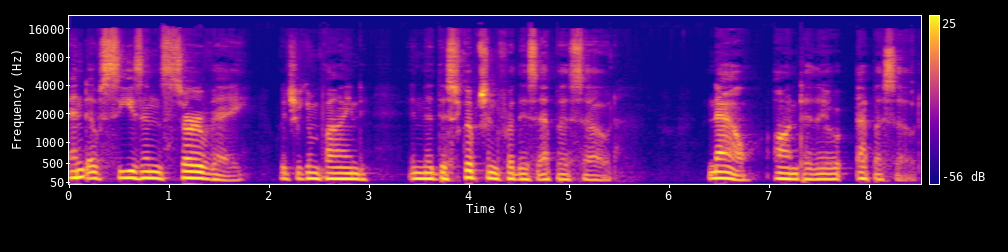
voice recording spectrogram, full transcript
end of season survey, which you can find in the description for this episode. Now, on to the episode.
